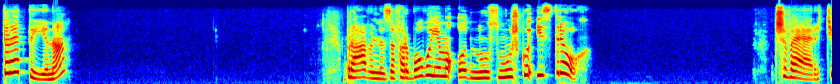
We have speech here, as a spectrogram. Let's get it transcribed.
Третина. Правильно зафарбовуємо одну смужку із трьох. Чверть.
